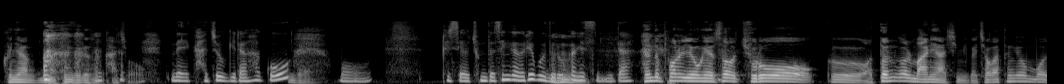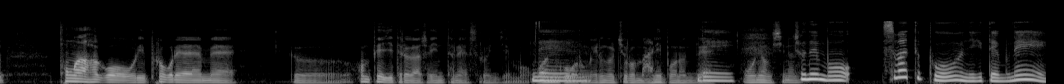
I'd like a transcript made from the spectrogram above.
그냥 뭉뚱그려서 가족. 네, 가족이랑 하고 네. 뭐 글쎄요, 좀 더 생각을 해보도록 음. 하겠습니다. 핸드폰을 이용해서 주로 그 어떤 걸 많이 하십니까? 저 같은 경우는 뭐 통화하고 우리 프로그램에 그 홈페이지 들어가서 인터넷으로 이제 뭐 네. 원고 이런 걸 주로 많이 보는데 네. 오영 씨는 저는 뭐 스마트폰이기 때문에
